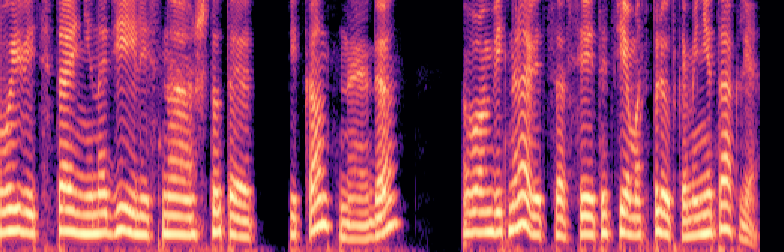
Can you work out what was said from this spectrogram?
вы ведь втайне надеялись на что-то пикантное, да? Вам ведь нравится вся эта тема с плетками, не так ли?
